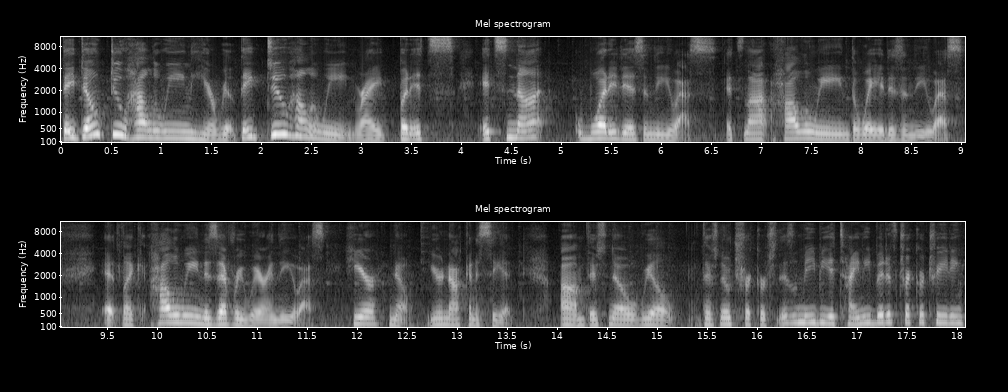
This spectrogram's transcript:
they don't do Halloween here. They do Halloween, right? But it's it's not what it is in the US. It's not Halloween the way it is in the US. It like Halloween is everywhere in the US. Here, no, you're not going to see it. Um, there's no real, there's no trick or there's maybe a tiny bit of trick or treating.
